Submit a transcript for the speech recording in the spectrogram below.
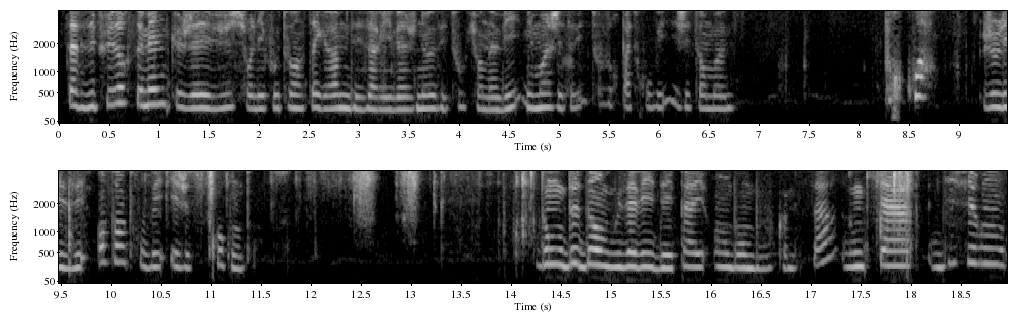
Ça faisait plusieurs semaines que j'avais vu sur les photos Instagram des arrivageneuses et tout qui en avaient, mais moi je les avais toujours pas trouvées. J'étais en mode pourquoi? Je les ai enfin trouvées et je suis trop contente. Donc dedans vous avez des pailles en bambou comme ça. Donc il y a différents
